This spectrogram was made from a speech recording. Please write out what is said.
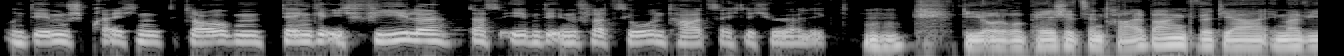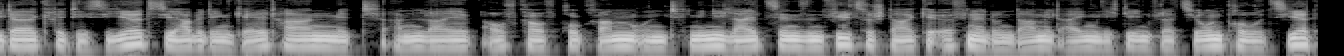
Und dementsprechend glauben, denke ich, viele, dass eben die Inflation tatsächlich höher liegt. Mhm. Die Europäische Zentralbank wird ja immer wieder kritisiert. Sie habe den Geldhahn mit Anleihe, Aufkaufprogrammen und Mini-Leitzinsen viel zu stark geöffnet und damit eigentlich die Inflation provoziert.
